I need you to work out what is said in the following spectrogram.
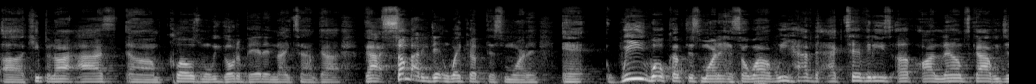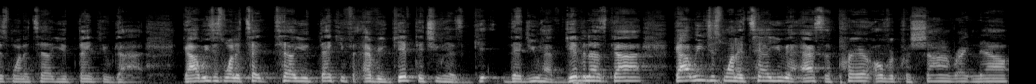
uh, keeping our eyes um, closed when we go to bed at nighttime, God. God, somebody didn't wake up this morning and we woke up this morning. And so while we have the activities of our limbs, God, we just want to tell you, thank you, God. God, we just want to tell you thank you for every gift that you has that you have given us, God. God, we just want to tell you and ask a prayer over Chrisean right now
